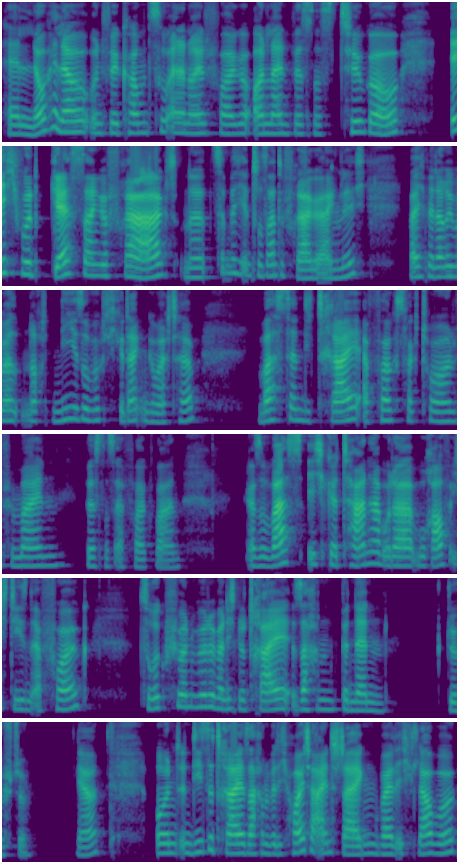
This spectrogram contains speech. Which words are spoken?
Hello, hello und willkommen zu einer neuen Folge Online Business to Go. Ich wurde gestern gefragt, eine ziemlich interessante Frage eigentlich, weil ich mir darüber noch nie so wirklich Gedanken gemacht habe, was denn die drei Erfolgsfaktoren für meinen Business-Erfolg waren. Also was ich getan habe oder worauf ich diesen Erfolg zurückführen würde, wenn ich nur drei Sachen benennen dürfte. Ja. Und in diese drei Sachen will ich heute einsteigen, weil ich glaube,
